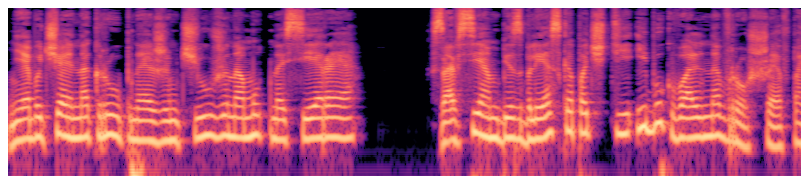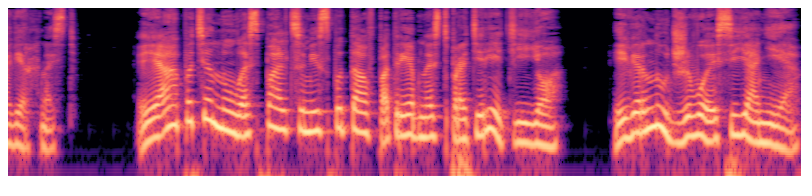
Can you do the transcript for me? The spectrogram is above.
необычайно крупная жемчужина, мутно-серая, совсем без блеска почти и буквально вросшая в поверхность. Я потянулась пальцами, испытав потребность протереть ее и вернуть живое сияние.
